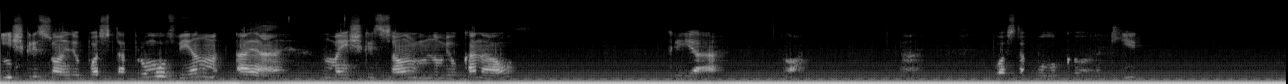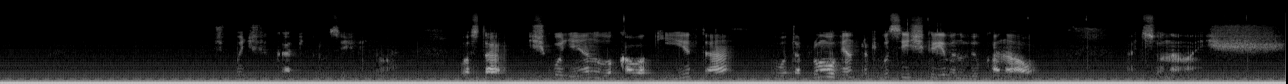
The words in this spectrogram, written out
inscrições eu posso estar promovendo a, uma inscrição no meu canal. Criar. Tá? Posso estar colocando aqui. Deixa eu modificar aqui para vocês verem. Posso estar escolhendo o local aqui, tá? Vou estar promovendo para que você inscreva no meu canal. Adicionar mais.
